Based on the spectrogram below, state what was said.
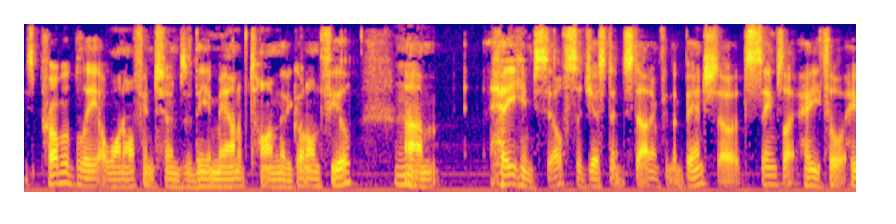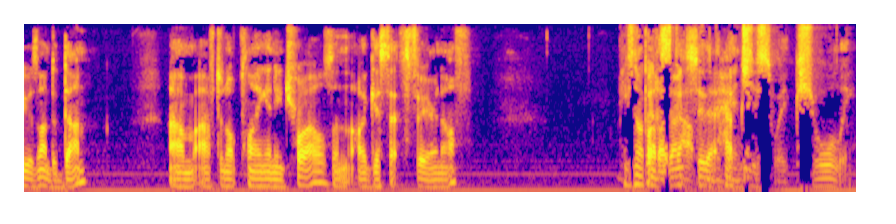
is probably a one-off in terms of the amount of time that he got on field. Mm. Um, he himself suggested starting from the bench, so it seems like he thought he was underdone um, after not playing any trials, and I guess that's fair enough. He's not going to start see that bench this week, surely.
